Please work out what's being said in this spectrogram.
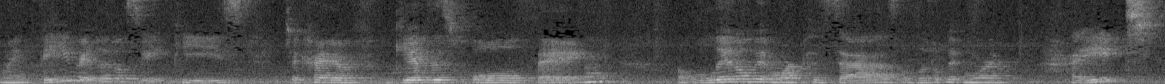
my favorite little sweet peas to kind of give this whole thing a little bit more pizzazz, a little bit more height,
